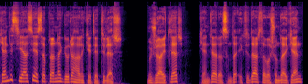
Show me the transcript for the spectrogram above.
kendi siyasi hesaplarına göre hareket ettiler. Mücahitler kendi arasında iktidar savaşındayken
